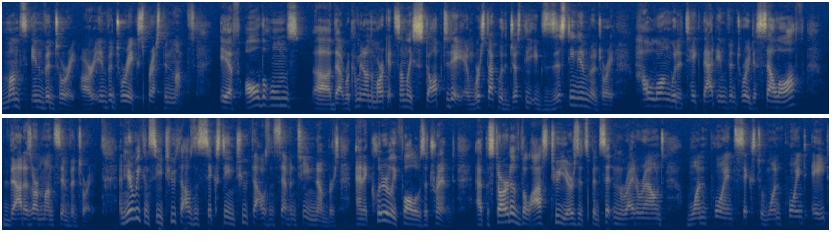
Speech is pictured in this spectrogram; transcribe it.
months inventory, our inventory expressed in months. If all the homes uh, that were coming on the market suddenly stopped today and we're stuck with just the existing inventory, how long would it take that inventory to sell off? That is our month's inventory. And here we can see 2016, 2017 numbers, and it clearly follows a trend. At the start of the last two years, it's been sitting right around 1.6 to 1.8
